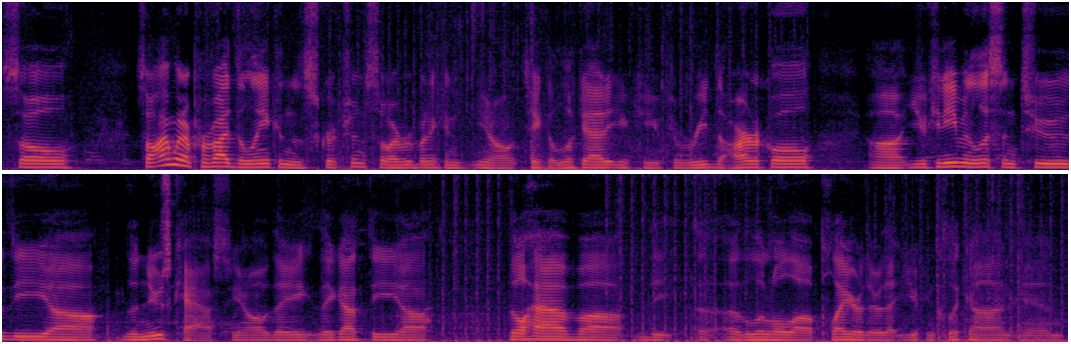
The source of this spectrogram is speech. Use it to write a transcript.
So so I'm going to provide the link in the description so everybody can, you know, take a look at it. You can, you can read the article. Uh, you can even listen to the uh, the newscast. You know, they they got the uh, they'll have uh, the a little uh, player there that you can click on and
